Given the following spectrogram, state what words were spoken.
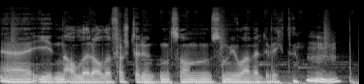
i den aller, aller første runden, som, som jo er veldig viktig. Mm.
